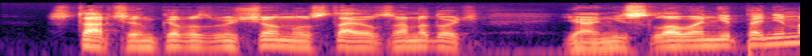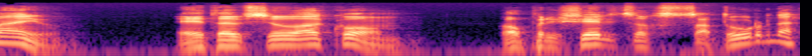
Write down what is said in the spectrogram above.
— Старченко возмущенно уставился на дочь. «Я ни слова не понимаю. Это все о ком? О пришельцах с Сатурна?»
